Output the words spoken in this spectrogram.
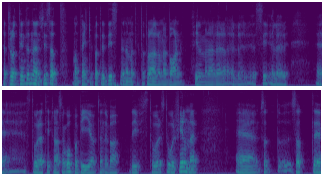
jag tror att det inte är nödvändigtvis att man tänker på att det är Disney när man tittar på alla de här barnfilmerna eller, eller, se- eller eh, stora titlarna som går på bio utan det är bara det är stor, storfilmer. Eh, så, så att eh,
